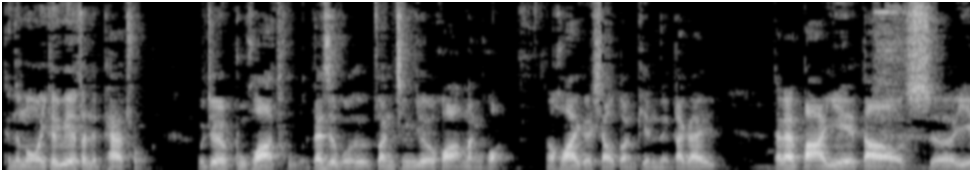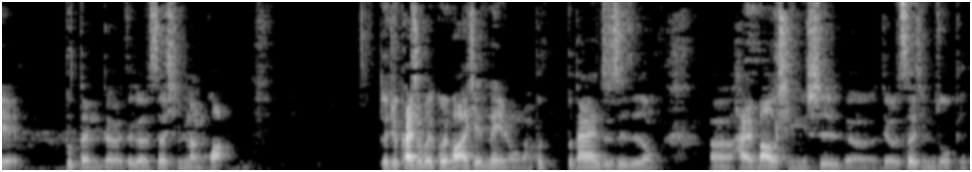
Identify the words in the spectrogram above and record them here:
可能某一个月份的 Patron，我就不画图了，但是我专精就画漫画，然后画一个小短片的，大概大概八页到十二页不等的这个色情漫画。对，就开始会规划一些内容啊，不不单单只是这种。呃，海报形式的就色情作品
